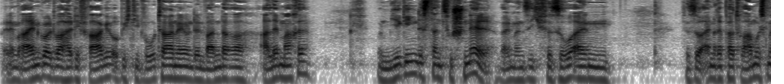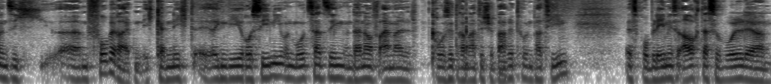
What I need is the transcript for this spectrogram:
bei dem Rheingold war halt die Frage, ob ich die Wotane und den Wanderer alle mache. Und mir ging das dann zu schnell, weil man sich für so ein für so ein Repertoire muss man sich ähm, vorbereiten. Ich kann nicht irgendwie Rossini und Mozart singen und dann auf einmal große dramatische Baritonpartien. Das Problem ist auch, dass sowohl der,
